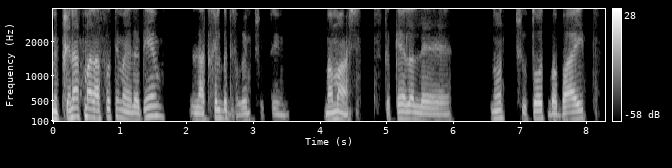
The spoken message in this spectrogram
מבחינת מה לעשות עם הילדים, להתחיל בדברים פשוטים, ממש. תסתכל על תנועות פשוטות בבית,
